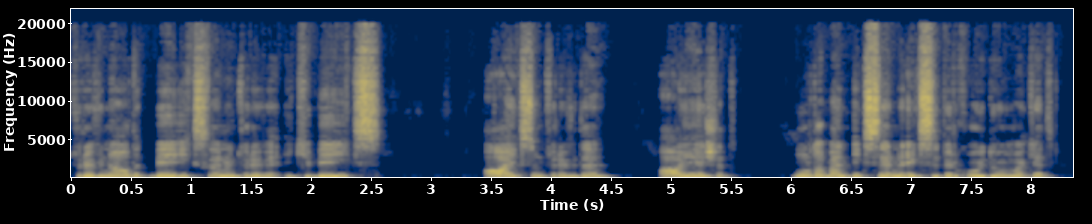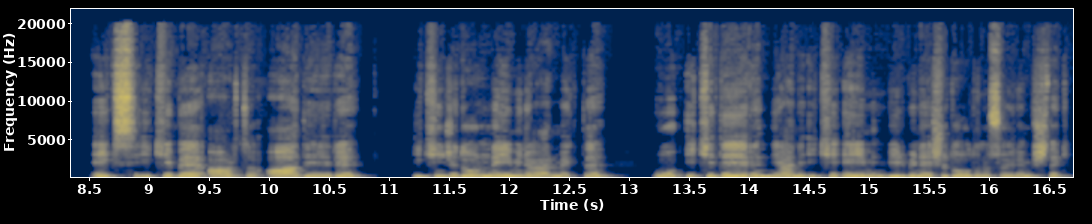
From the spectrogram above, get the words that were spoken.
Türevini aldık. bx karenin türevi 2bx. ax'in türevi de a'ya eşit. Burada ben x yerine eksi 1 koyduğum vakit eksi 2b artı a değeri ikinci doğrunun eğimini vermekte. Bu iki değerin yani iki eğimin birbirine eşit olduğunu söylemiştik.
